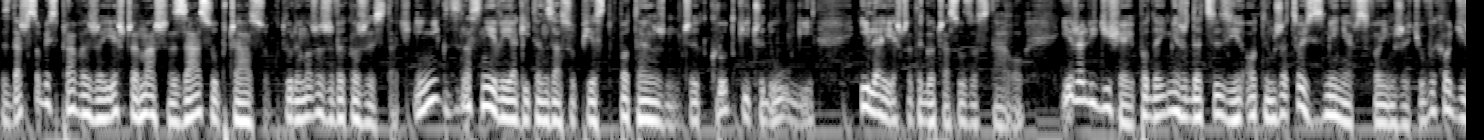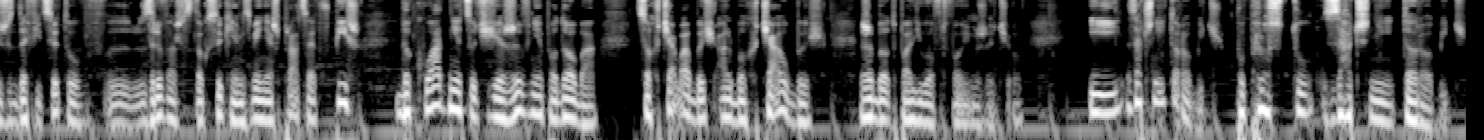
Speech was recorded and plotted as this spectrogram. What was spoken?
zdasz sobie sprawę, że jeszcze masz zasób czasu, który możesz wykorzystać i nikt z nas nie wie, jaki ten zasób jest potężny, czy krótki, czy długi, ile jeszcze tego czasu zostało. Jeżeli dzisiaj podejmiesz decyzję o tym, że coś zmieniasz w swoim życiu, wychodzisz z deficytów, zrywasz z toksykiem, zmieniasz pracę, wpisz dokładnie, co ci się żywnie podoba, co chciałabyś albo chciałbyś, żeby odpaliło w twoim życiu i zacznij to robić. Po prostu zacznij to robić.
